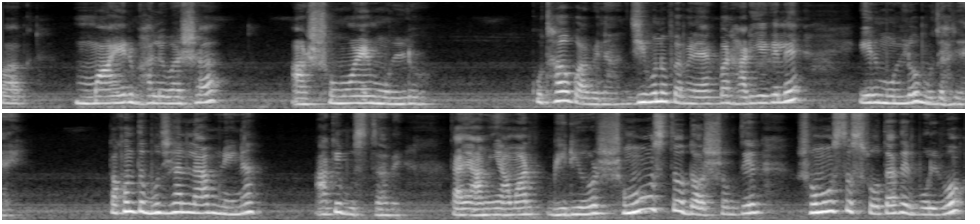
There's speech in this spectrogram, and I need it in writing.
পাক মায়ের ভালোবাসা আর সময়ের মূল্য। কোথাও পাবে না, জীবনও পাবে না। একবার হারিয়ে গেলে এর মূল্য বোঝা যায়। তখন তো বুঝে আর লাভ নেই না? আগে বুঝতে হবে। তাই আমি আমার ভিডিওর সমস্ত দর্শকদের, সমস্ত শ্রোতাদের বলব,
